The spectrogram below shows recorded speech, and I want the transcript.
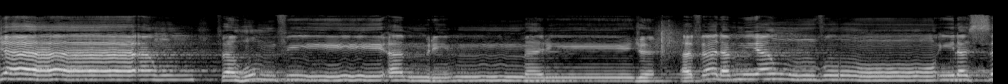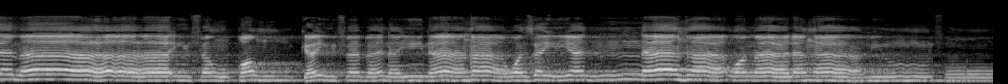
جاءهم فهم في أمر مريج أفلم ينظروا إلى السماء فوقهم كيف بنيناها وزيناها وما لها من فروج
